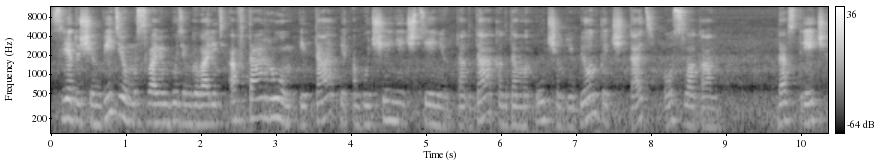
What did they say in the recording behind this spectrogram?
В следующем видео мы с вами будем говорить о втором этапе обучения чтению, тогда, когда мы учим ребенка читать по слогам. До встречи!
